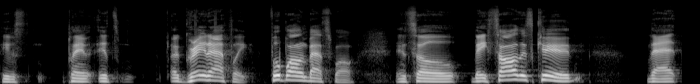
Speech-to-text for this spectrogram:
He was playing. It's a great athlete, football and basketball, and so they saw this kid that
